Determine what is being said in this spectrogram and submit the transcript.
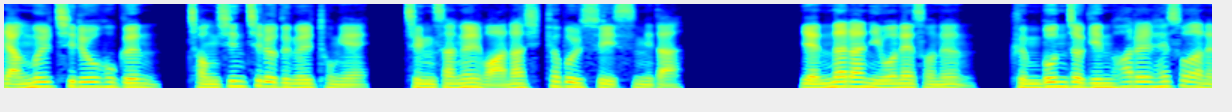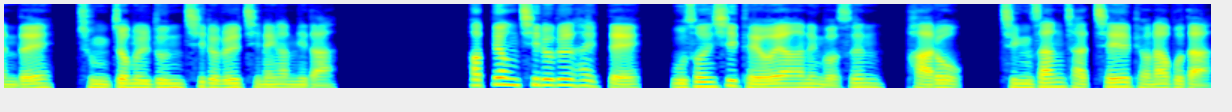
약물 치료 혹은 정신치료 등을 통해 증상을 완화시켜 볼 수 있습니다. 옛날 한 의원에서는 근본적인 화를 해소하는데 중점을 둔 치료를 진행합니다. 화병 치료를 할 때 우선시 되어야 하는 것은 바로 증상 자체의 변화보다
